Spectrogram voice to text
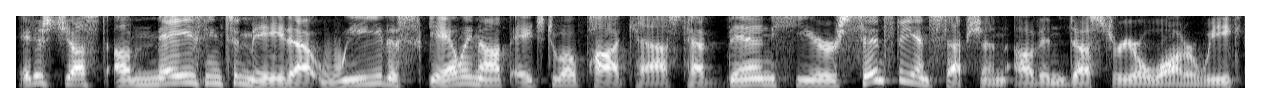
It is just amazing to me that we, the Scaling Up H2O podcast, have been here since the inception of Industrial Water Week,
